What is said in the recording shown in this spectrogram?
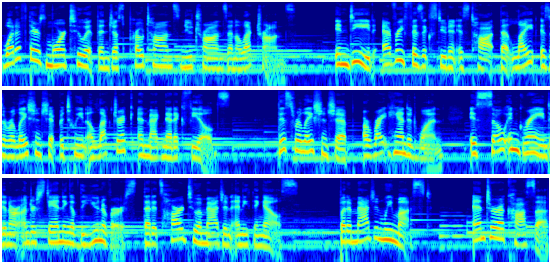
What if there's more to it than just protons, neutrons, and electrons? Indeed, every physics student is taught that light is a relationship between electric and magnetic fields. This relationship, a right-handed one, is so ingrained in our understanding of the universe that it's hard to imagine anything else. But imagine we must. Enter acasa,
